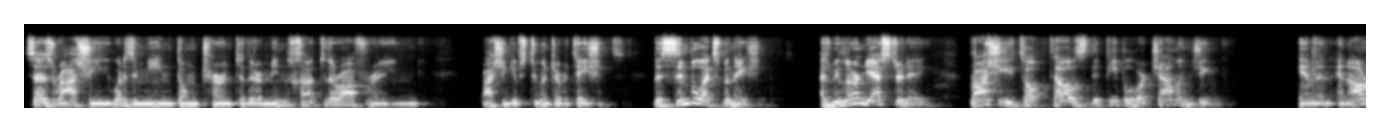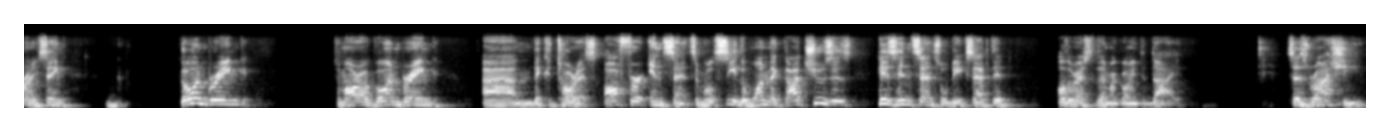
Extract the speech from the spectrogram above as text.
Says Rashi, what does it mean? Don't turn to their mincha, to their offering. Rashi gives two interpretations. The simple explanation, as we learned yesterday, Rashi t- tells the people who are challenging him and, and Aaron, saying, go and bring tomorrow, go and bring um, the Ketores, offer incense, and we'll see the one that God chooses, his incense will be accepted. All the rest of them are going to die. Says Rashi,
